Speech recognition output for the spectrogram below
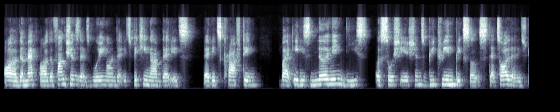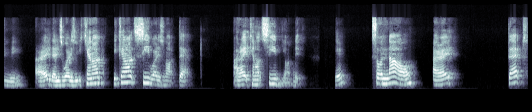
or the math or the functions that's going on that it's picking up, that it's that it's crafting, but it is learning these associations between pixels. That's all that is doing. All right. That is what is it cannot it cannot see what is not there. All right, it cannot see beyond it. Okay. So now, all right, that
